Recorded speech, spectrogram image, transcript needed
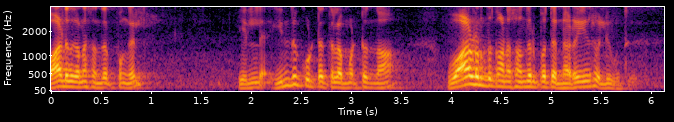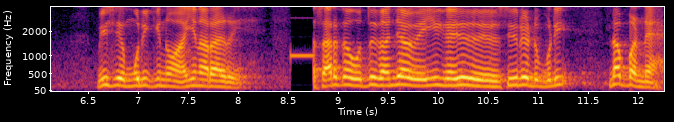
வாழ்றதுக்கான சந்தர்ப்பங்கள் இல்லை. இந்து கூட்டத்தில் மட்டும்தான் வாழ்கிறதுக்கான சந்தர்ப்பத்தை நிறைய சொல்லி கொடுத்துருக்குது. மீசியை முறிக்கணும் ஐயனாராரு. சரக்கை ஊற்று கஞ்சா வெயி சிகரெட்டு பிடி என்ன பண்ணேன்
